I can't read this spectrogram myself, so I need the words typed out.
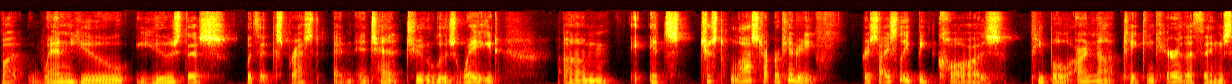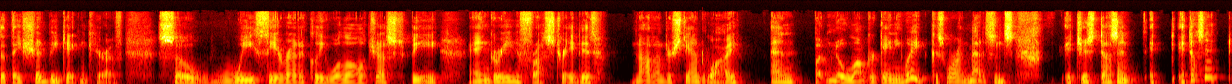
But when you use this with expressed intent to lose weight, um, it's just a lost opportunity precisely because people are not taking care of the things that they should be taking care of. So we theoretically will all just be angry, frustrated, not understand why, and but no longer gaining weight because we're on medicines. It just doesn't. It, it doesn't.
